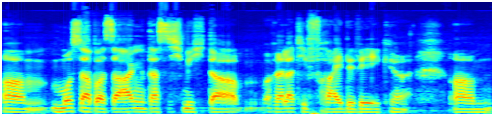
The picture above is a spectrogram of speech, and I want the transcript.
ähm, muss, aber sagen, dass ich mich da relativ frei bewege. Ähm,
